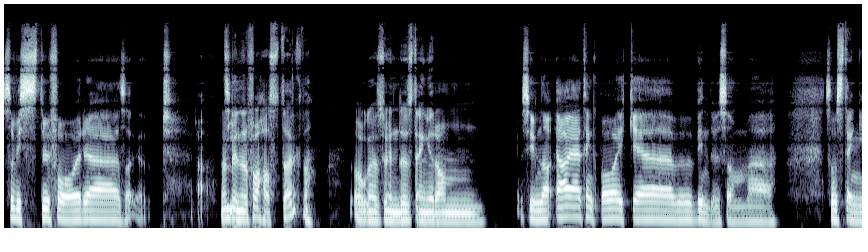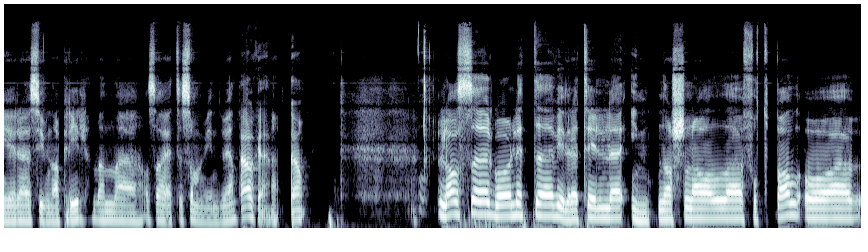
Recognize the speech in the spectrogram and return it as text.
så hvis du får eh, så, ja, Men begynner du å få hastverk, da. Overgangsvinduet stenger om syvende, ja, jeg tenker på ikke vinduet som, eh, som stenger eh, 7. april, men altså etter sommervinduet igjen. Ja, ok. Ja. La oss eh, gå litt eh, videre til eh, internasjonal fotball. og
